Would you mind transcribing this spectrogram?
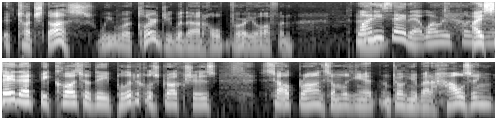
it touched us. We were clergy without hope very often. Why and do you say that? Why were you clergy? I say that because of the political structures. South Bronx. I'm looking at. I'm talking about housing.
